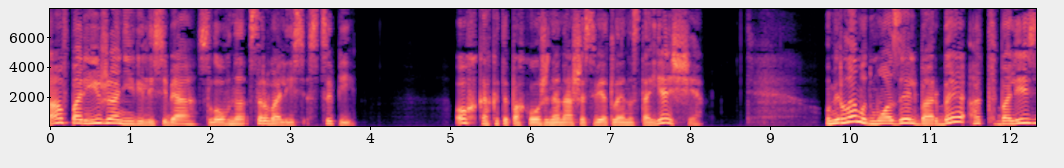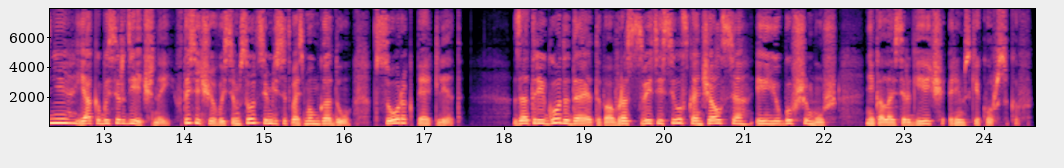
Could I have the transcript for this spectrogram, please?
а в Париже они вели себя, словно сорвались с цепи. Ох, как это похоже на наше светлое настоящее! Умерла мадмуазель Барбе от болезни якобы сердечной в 1878 году, в 45 лет. За три года до этого в расцвете сил скончался и ее бывший муж Николай Сергеевич Римский-Корсаков.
